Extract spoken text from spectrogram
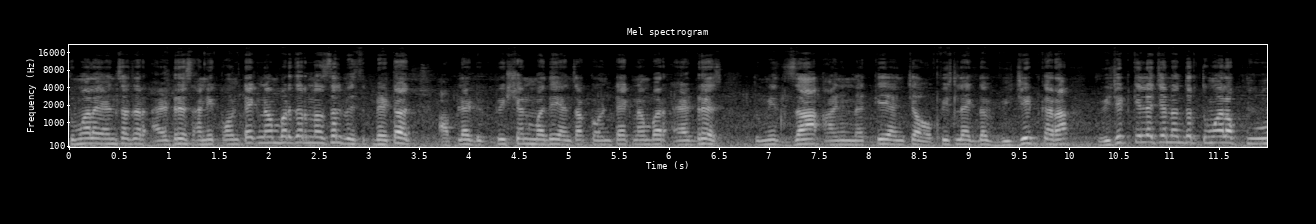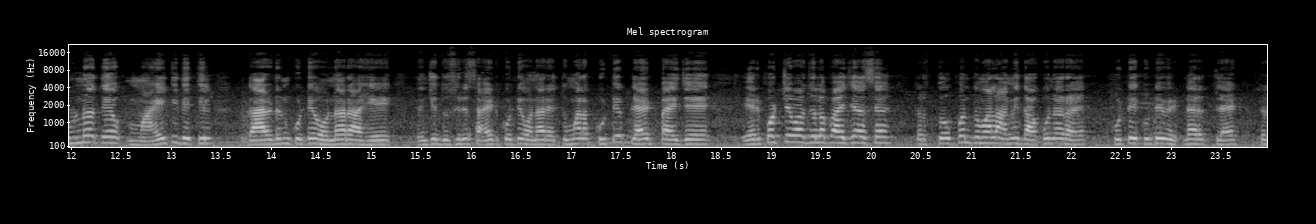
तुम्हाला यांचा जर ॲड्रेस आणि कॉन्टॅक्ट नंबर जर नसेल भेटत आपल्या डिस्क्रिप्शनमध्ये यांचा कॉन्टॅक्ट नंबर ॲड्रेस तुम्ही जा आणि नक्की यांच्या ऑफिसला एकदा व्हिजिट करा. व्हिजिट केल्याच्यानंतर तुम्हाला पूर्ण ते माहिती देतील गार्डन कुठे होणार आहे त्यांची दुसरी साईड कुठे होणार आहे तुम्हाला कुठे फ्लॅट पाहिजे एअरपोर्टच्या बाजूला पाहिजे असेल तर तो पण तुम्हाला आम्ही दाखवणार आहे. कुठे कुठे भेटणार फ्लॅट तर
